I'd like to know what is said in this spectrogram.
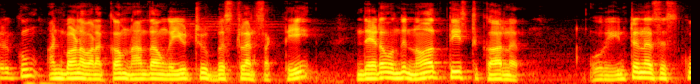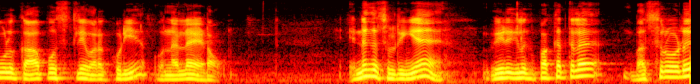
இருக்கும் அன்பான வணக்கம். நான் தான் உங்கள் யூடியூப் பெஸ்ட்லேண்ட் சக்தி இந்த இடம் வந்து நார்த் ஈஸ்ட் கார்னர் ஒரு இன்டர்நேஷ்னல் ஸ்கூலுக்கு ஆப்போசிட்லேயே வரக்கூடிய ஒரு நல்ல இடம். என்னங்க சொல்கிறீங்க வீடுகளுக்கு பக்கத்தில் பஸ் ரோடு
